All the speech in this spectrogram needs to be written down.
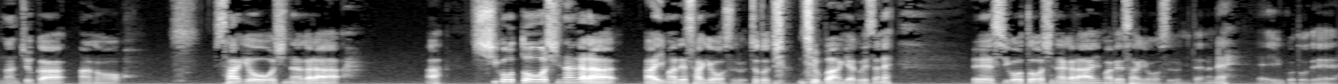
なんちゅうか、あの、作業をしながら、あ、仕事をしながら合間で作業をする。ちょっと 順番逆でしたね。えー仕事をしながら合間で作業をするみたいなね、えーいうことで、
